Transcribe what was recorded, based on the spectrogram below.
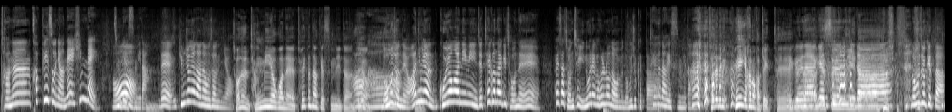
저는 커피 소년의 힘내 어. 준비했습니다. 음. 네, 김종현 아나운서는요. 저는 장미여관에 퇴근하겠습니다인데요. 아, 너무 좋네요. 아니면 고영아 님이 이제 퇴근하기 전에 회사 전체 이 노래가 흘러나오면 너무 좋겠다. 퇴근하겠습니다. 사장님이 회의하면 갑자기 퇴근하겠습니다. 너무 좋겠다.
